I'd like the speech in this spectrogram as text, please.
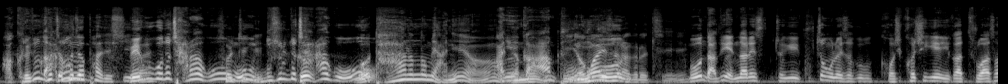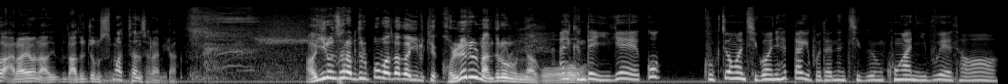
아 그래도 허접, 나름 허접하지 씨. 외국어도 잘하고 뭐. 무술도 그 잘하고 뭐 다 하는 놈이 아니에요. 아니, 그러니까 아, 그 영화에서나. 그렇지. 뭐 나도 옛날에 저기 국정원에서 그 거시, 거시기가 들어와서 알아요. 나도, 나도 좀 스마트한 사람이라. 아 이런 사람들을 뽑아다가 이렇게 걸레를 만들어 놓냐고. 아니 근데 이게 꼭 국정원 직원이 했다기보다는 지금 공안 2부에서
